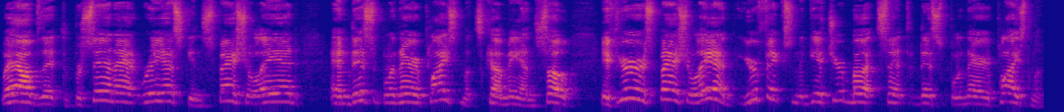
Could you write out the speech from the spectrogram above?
we have that the percent at risk in special ed and disciplinary placements come in. So if you're a special ed, you're fixing to get your butt sent to disciplinary placement.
